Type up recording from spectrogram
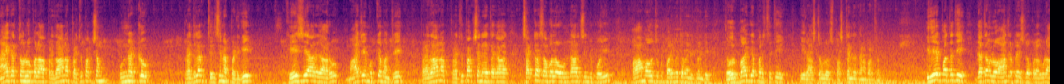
నాయకత్వం లోపల ప్రధాన ప్రతిపక్షం ఉన్నట్లు ప్రజలకు తెలిసినప్పటికీ కేసీఆర్ గారు మాజీ ముఖ్యమంత్రి ప్రధాన ప్రతిపక్ష నేతగా చట్టసభలో ఉండాల్సింది పోయి ఫామ్ హౌస్కు పరిమితమైనటువంటి దౌర్భాగ్య పరిస్థితి ఈ రాష్ట్రంలో స్పష్టంగా కనపడుతుంది. ఇదే పద్ధతి గతంలో ఆంధ్రప్రదేశ్ లోపల కూడా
